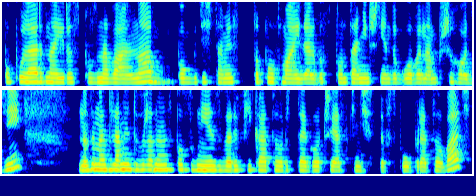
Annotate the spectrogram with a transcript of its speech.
popularna i rozpoznawalna, bo gdzieś tam jest top of mind albo spontanicznie do głowy nam przychodzi. Natomiast dla mnie to w żaden sposób nie jest weryfikator tego, czy ja z kimś chcę współpracować.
